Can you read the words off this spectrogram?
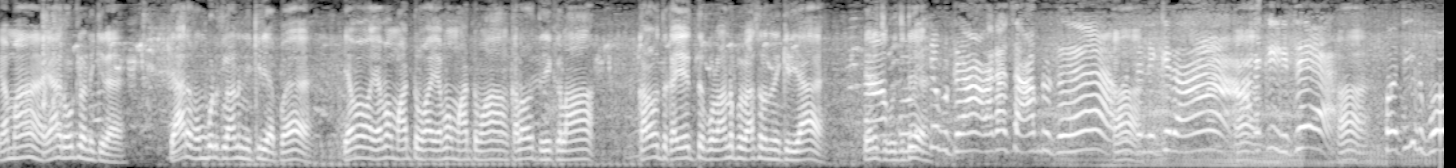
ஏம்மா யார் ரோட்டில் நிற்கிற யாரை வம்புழுக்கலான்னு நிற்கிறியா இப்போ? எவன் எவன் மாட்டுவா எவன் மாட்டுவான்? கலவரத்தை தீர்க்கலாம். கலவரத்தை கையெழுத்து போலான்னு போய் வேசல வந்து நிற்கிறியா இறைச்சி குடிச்சிட்டு அழகா சாப்பிட்டுட்டு நிக்கிறான். அடக்கிக்கிட்டு ஆ. கொத்திக்கிட்டு போ.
